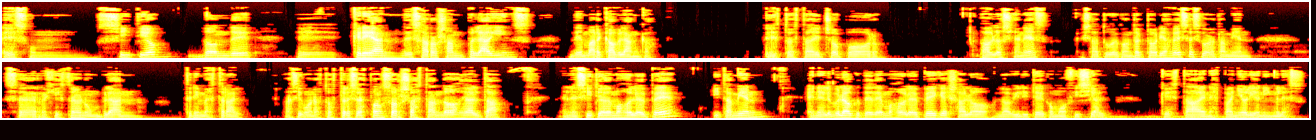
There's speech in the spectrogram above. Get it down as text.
es un sitio donde eh, crean, desarrollan plugins de marca blanca. Esto está hecho por Pablo Cianés, que ya tuve contacto varias veces y bueno, también se registró en un plan trimestral. Así que estos tres sponsors ya están dados de alta en el sitio de DemosWP y también en el blog de DemosWP que ya lo, lo habilité como oficial que está en español y en inglés.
